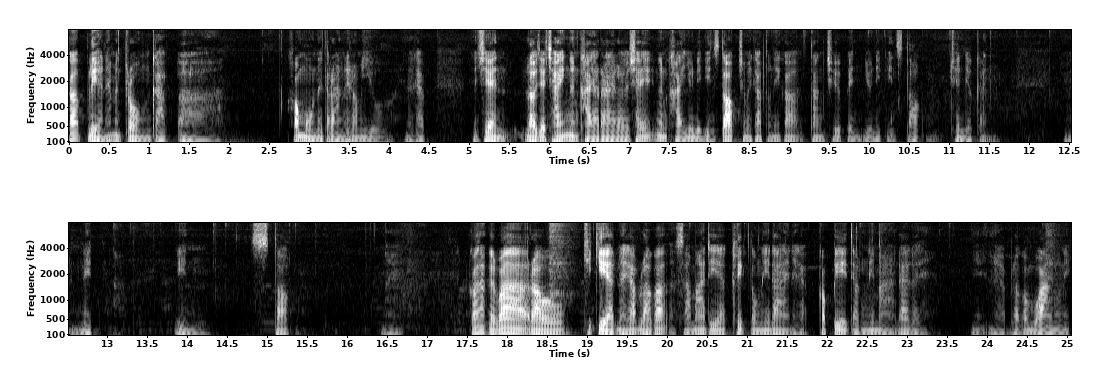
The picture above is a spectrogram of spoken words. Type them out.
ก็เปลี่ยนให้มันตรงกับข้อมูลในตารางที่เรามีอยู่นะครับ เช่น เราจะใช้เงื่อนไขอะไร เราจะใช้เงื่อนไข unit in stock ใช่ไหมครับ ตรงนี้ก็ตั้งชื่อเป็น unit in stock เช่นเดียวกัน unit in stock นะฮะก็ถ้าเกิดว่าเราขี้เกียจนะครับ เราก็สามารถที่จะคลิกตรงนี้ได้นะครับ copy จากตรงนี้มาได้เลยนี่นะครับแล้วก็วางตรงนี้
